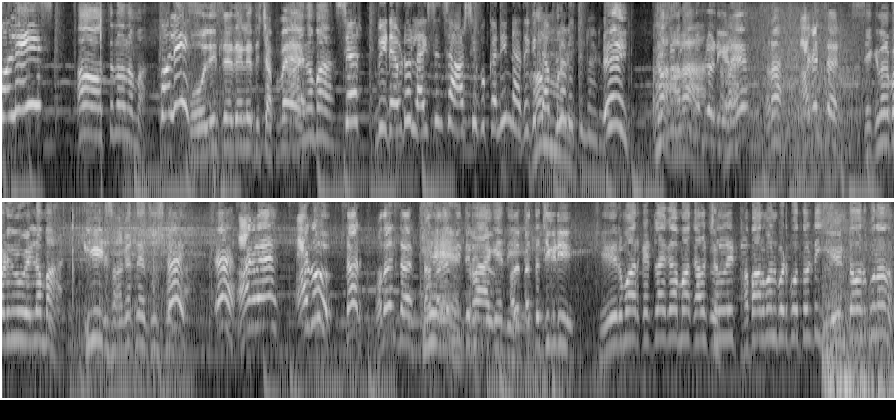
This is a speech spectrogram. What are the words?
పోలీస్! వస్తున్నానమ్మా. పోలీస్! పోలీస్ లేదేం లేదు చెప్పవే. ఆయనమ్మా. సార్ వీడెవడో లైసెన్స్ ఆర్సీ బుక్ అని నా దగ్గర డబ్బులు అడుగుతున్నాడు. ఏయ్, రా, నేను రా, డబ్బులు అడిగానే? రా. ఆగండి సార్. సిగ్నల్ పడి నువ్వు వెళ్ళమ్మా. ఈ సంగతి నేను చూసుకో. ఏయ్, ఏయ్, ఆగవే ఆగు. సార్ వదండి సార్. నా ఏ, పని మీకు తెలుసు. రాగేది. అది పెద్ద జిగిడి. షేర్ మార్కెట్ లాగా మా కలెక్షన్ టపాల్మని పడిపోతుంటే ఏంటో అనుకున్నాను.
